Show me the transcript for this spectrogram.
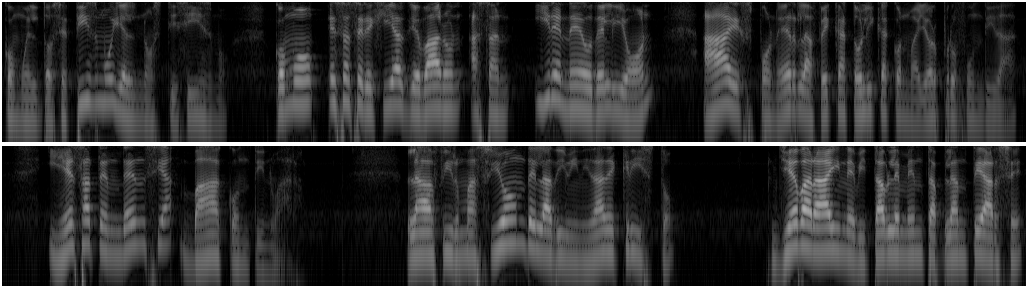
como el docetismo y el gnosticismo, cómo esas herejías llevaron a San Ireneo de León a exponer la fe católica con mayor profundidad. Y esa tendencia va a continuar. La afirmación de la divinidad de Cristo llevará inevitablemente a plantearse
